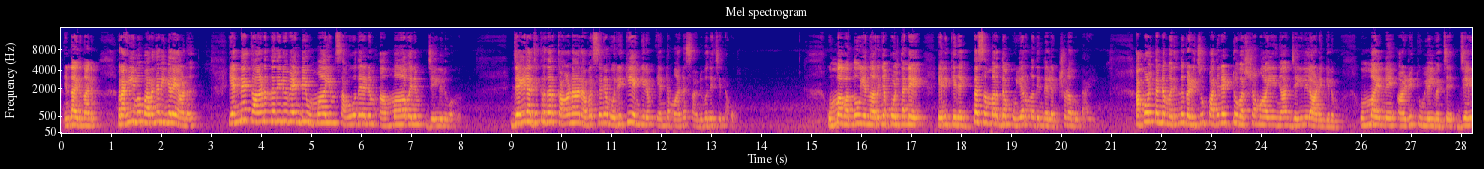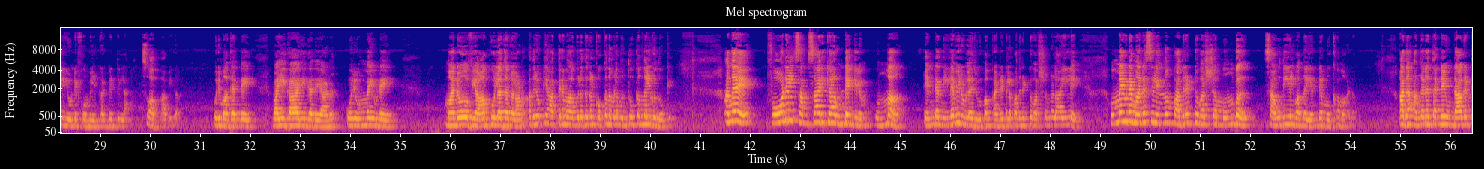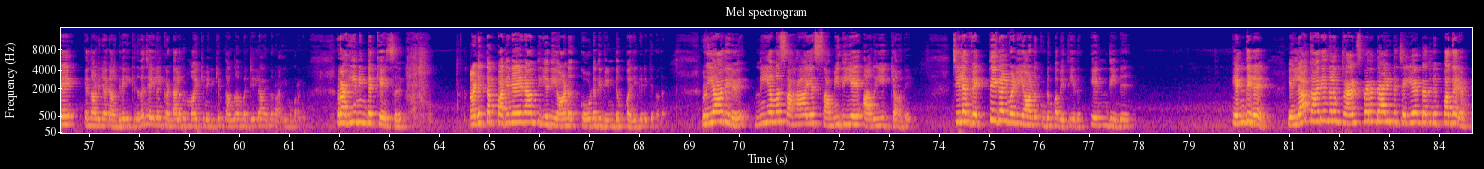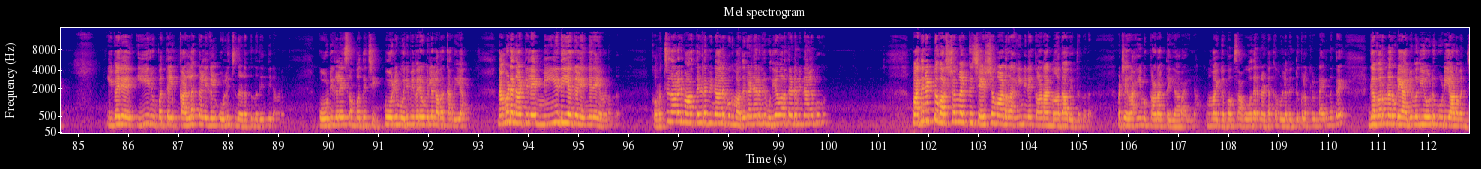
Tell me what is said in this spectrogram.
എന്തായിരുന്നാലും റഹീമ പറഞ്ഞത് ഇങ്ങനെയാണ്. എന്നെ കാണുന്നതിനു വേണ്ടി ഉമ്മായും സഹോദരനും അമ്മാവനും ജയിലിൽ വന്നു. ജയിൽ അധികൃതർ കാണാൻ അവസരം ഒരുക്കിയെങ്കിലും എന്റെ മനസ്സ് അനുവദിച്ചില്ല. ഉമ്മ വന്നു എന്നറിഞ്ഞപ്പോൾ തന്നെ എനിക്ക് രക്തസമ്മർദ്ദം ഉയർന്നതിന്റെ ലക്ഷണമുണ്ടായി. അപ്പോൾ തന്നെ മരുന്ന് കഴിച്ചു. പതിനെട്ട് വർഷമായി ഞാൻ ജയിലിലാണെങ്കിലും ഉമ്മ എന്നെ അഴിക്കുള്ളിൽ വെച്ച് ജയിൽ യൂണിഫോമിൽ കണ്ടിട്ടില്ല. സ്വാഭാവികം. ഒരു മകന്റെ വൈകാരികതയാണ് ഒരു ഉമ്മയുടെ മനോവ്യാകുലതകളാണ്. അതിനൊക്കെ അത്തരം ആകുലതകൾക്കൊക്കെ നമ്മൾ മുൻതൂക്കം നൽകുന്നു ഓക്കെ? അങ്ങനെ ഫോണിൽ സംസാരിക്കാറുണ്ടെങ്കിലും ഉമ്മ എന്റെ നിലവിലുള്ള രൂപം കണ്ടിട്ടില്ല. പതിനെട്ട് വർഷങ്ങളായില്ലേ? ഉമ്മയുടെ മനസ്സിൽ ഇന്നും പതിനെട്ട് വർഷം മുമ്പ് സൗദിയിൽ വന്ന എന്റെ മുഖമാണ്. അത് അങ്ങനെ തന്നെ ഉണ്ടാകട്ടെ എന്നാണ് ഞാൻ ആഗ്രഹിക്കുന്നത്. ജയിലിൽ കണ്ടാൽ അത് ഉമ്മായിക്കും എനിക്കും താങ്ങാൻ പറ്റില്ല എന്ന് റഹീം പറഞ്ഞു. റഹീമിന്റെ കേസ് അടുത്ത പതിനേഴാം തീയതിയാണ് കോടതി വീണ്ടും പരിഗണിക്കുന്നത്. റിയാദിൽ നിയമസഹായ സമിതിയെ അറിയിക്കാതെ ചില വ്യക്തികൾ വഴിയാണ് കുടുംബം എത്തിയത്. എന്തിന്? എന്തിന്? എല്ലാ കാര്യങ്ങളും ട്രാൻസ്പെറന്റ് ആയിട്ട് ചെയ്യേണ്ടതിന് പകരം ഇവർ ഈ രൂപത്തിൽ കള്ളക്കളികൾ ഒളിച്ചു നടത്തുന്നത് എന്തിനാണ്? കോടികളെ സംബന്ധിച്ച് ഇപ്പോഴും ഒരു വിവരവുമില്ലല്ലോ അവർക്കറിയാം. നമ്മുടെ നാട്ടിലെ മീഡിയകൾ എങ്ങനെയാണെന്ന്. കുറച്ചു നാളൊരു വാർത്തയുടെ പിന്നാലെ പോകും. അത് കഴിഞ്ഞാൽ അവർ പുതിയ വാർത്തയുടെ പിന്നാലെ പോകും. പതിനെട്ട് വർഷങ്ങൾക്ക് ശേഷമാണ് റഹീമിനെ കാണാൻ മാതാവ് എത്തുന്നത്. പക്ഷേ റഹീം കാണാൻ തയ്യാറായില്ല. ഉമ്മായിക്കൊപ്പം സഹോദരൻ അടക്കമുള്ള ബന്ധുക്കളൊക്കെ ഉണ്ടായിരുന്നത്രേ ഗവർണറുടെ അനുമതിയോടുകൂടിയാണ് അവൻ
